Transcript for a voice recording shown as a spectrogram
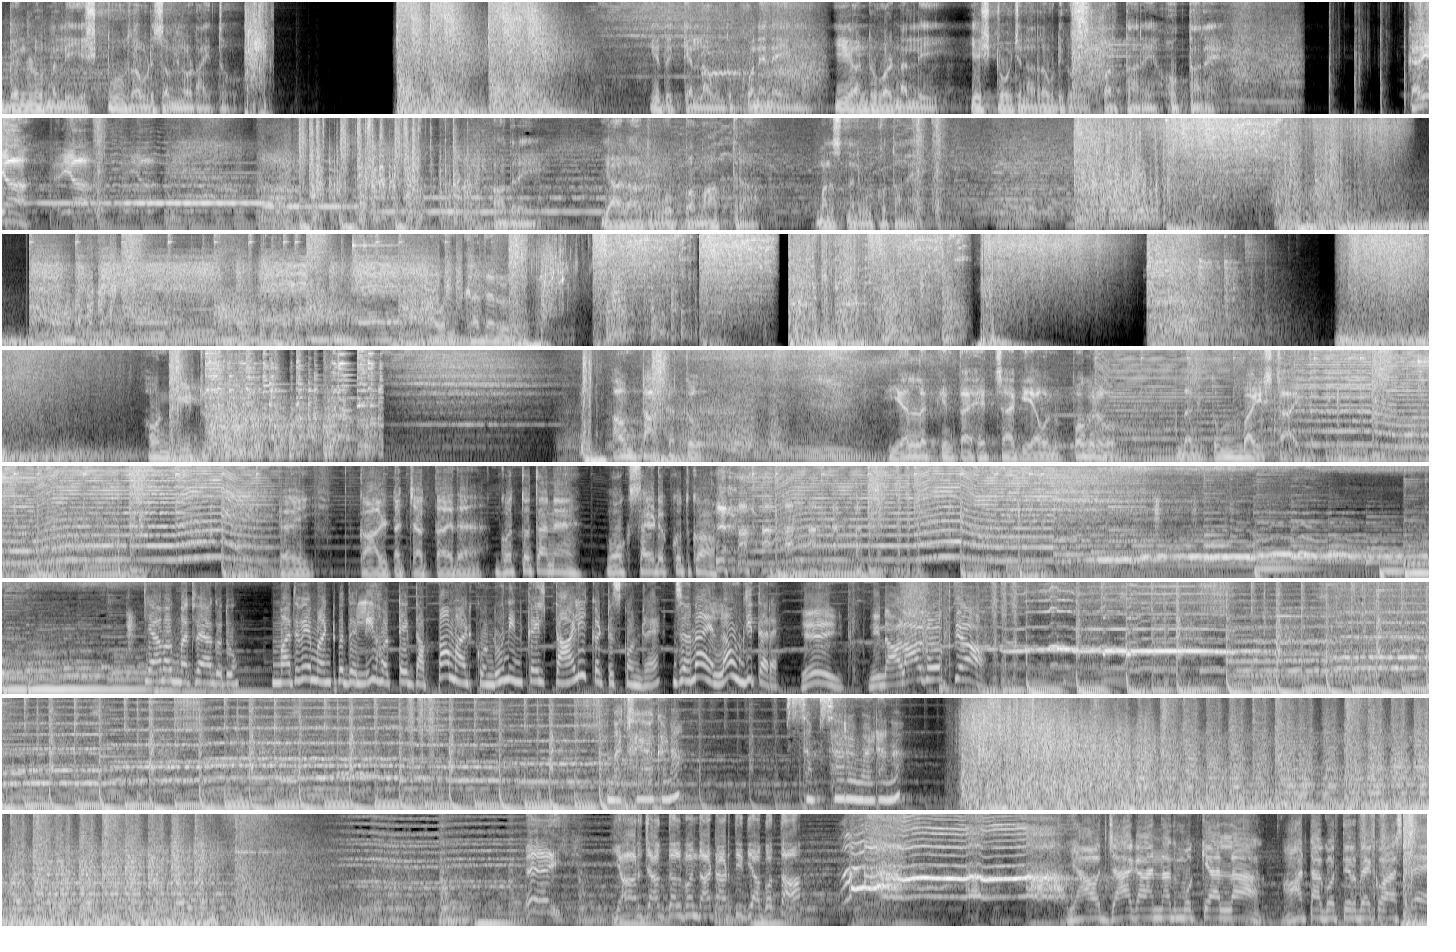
ನಲ್ಲಿ ಎಷ್ಟೋ ರೌಡಿಸಂ ನೋಡಾಯಿತು. ಇದಕ್ಕೆಲ್ಲ ಒಂದು ಕೊನೆನೇ ಇಲ್ಲ. ಈ ಅಂಡರ್ವರ್ಲ್ಡ್ನಲ್ಲಿ ಎಷ್ಟೋ ಜನ ರೌಡಿಗಳು ಬರ್ತಾರೆ ಹೋಗ್ತಾರೆ. ಆದರೆ ಯಾರಾದರೂ ಒಬ್ಬ ಮಾತ್ರ ಮನಸ್ಸಿನಲ್ಲಿ ಉಳ್ಕೋತಾನೆ. ಅವನ್ ಖದರು ಅವನ್ ಮೀಟ್ರು ಅವನ್ ತಾಕತ್ತು ಎಲ್ಲಕ್ಕಿಂತ ಹೆಚ್ಚಾಗಿ ಅವನ ಪೊಗರು ನನಗೆ ತುಂಬಾ ಇಷ್ಟ ಆಯ್ತು. ಏಯ್ ಕಾಲ್ ಟಚ್ ಆಗ್ತಾ ಇದೆ. ಗೊತ್ತು ತಾನೆ. ಹೋಗ್ ಸೈಡ್ ಕುತ್ಕೋ. ಯಾವಾಗ ಮದ್ವೆ ಆಗೋದು? ಮದುವೆ ಮಂಟಪದಲ್ಲಿ ಹೊಟ್ಟೆ ದಪ್ಪ ಮಾಡ್ಕೊಂಡು ನಿನ್ ಕೈಲಿ ತಾಳಿ ಕಟ್ಟಿಸ್ಕೊಂಡ್ರೆ ಜನ ಎಲ್ಲ ಉಗಿತಾರೆ. ಏಯ್ ನೀನ್ ಹಾಳಾಗ ಹೋಗ್ತ್ಯಾ? ಮದ್ವೆ ಆಗೋಣ? ಸಂಸಾರ ಮಾಡೋಣ? ಏಯ್ ಯಾರ್ ಜಾಗದಲ್ಲಿ ಬಂದು ಆಟ ಆಡ್ತಿದ್ಯಾ ಗೊತ್ತಾ? ಯಾವ ಜಾಗ ಅನ್ನೋದು ಮುಖ್ಯ ಅಲ್ಲ. ಆಟ ಗೊತ್ತಿರಬೇಕು ಅಷ್ಟೇ.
